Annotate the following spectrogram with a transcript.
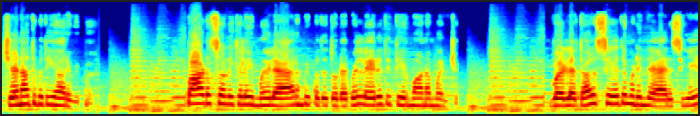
ஜனாதிபதி அறிவிப்பு. பாடசாலைகளை மீள ஆரம்பிப்பது தொடர்பில் இறுதி தீர்மானம் என்று வெள்ளத்தால் சேதமடைந்த அரிசியை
